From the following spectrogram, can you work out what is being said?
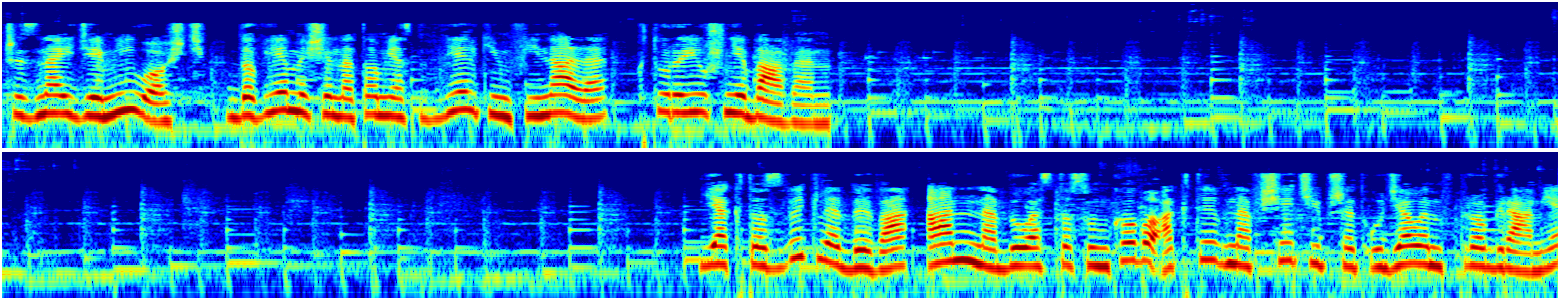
czy znajdzie miłość, dowiemy się natomiast w wielkim finale, który już niebawem. Jak to zwykle bywa, Anna była stosunkowo aktywna w sieci przed udziałem w programie,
